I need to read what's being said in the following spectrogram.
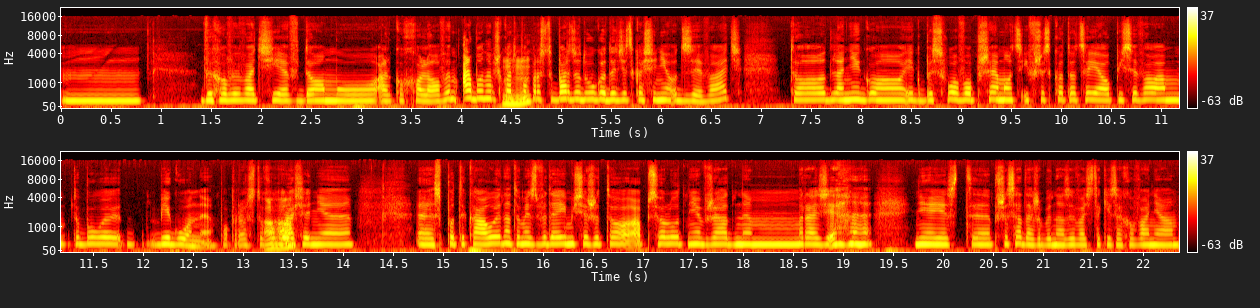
Mm, wychowywać je w domu alkoholowym, albo na przykład mhm. po prostu bardzo długo do dziecka się nie odzywać, to dla niego jakby słowo przemoc i wszystko to, co ja opisywałam, to były bieguny. Po prostu w ogóle się nie e, spotykały. Natomiast wydaje mi się, że to absolutnie w żadnym razie nie jest e, przesada, żeby nazywać takie zachowania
